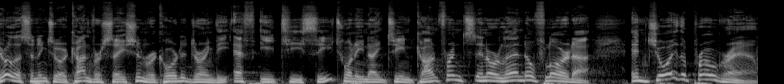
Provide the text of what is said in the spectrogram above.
You're listening to a conversation recorded during the FETC 2019 conference in Orlando, Florida. Enjoy the program.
